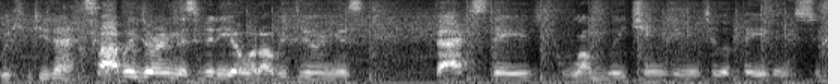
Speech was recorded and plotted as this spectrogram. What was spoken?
We can do that. Probably during this video, what I'll be doing is backstage glumly changing into a bathing suit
